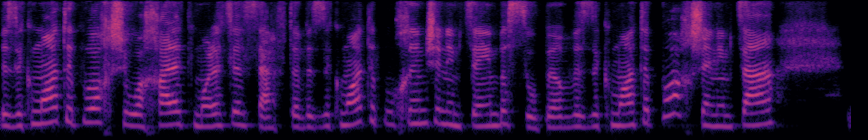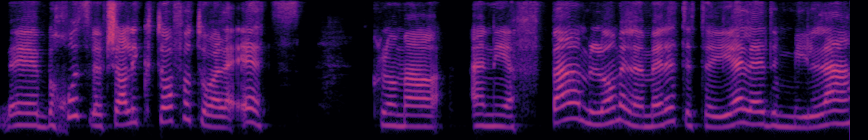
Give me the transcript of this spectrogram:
וזה כמו התפוח שהוא אכל אתמול אצל סבתא, וזה כמו התפוחים שנמצאים בסופר, וזה כמו התפוח שנמצא בחוץ ואפשר לקטוף אותו על העץ. כלומר, אני אף פעם לא מלמדת את הילד מילה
